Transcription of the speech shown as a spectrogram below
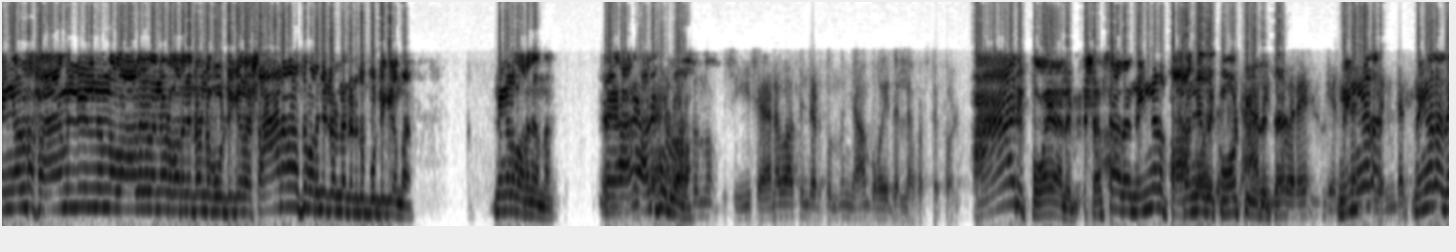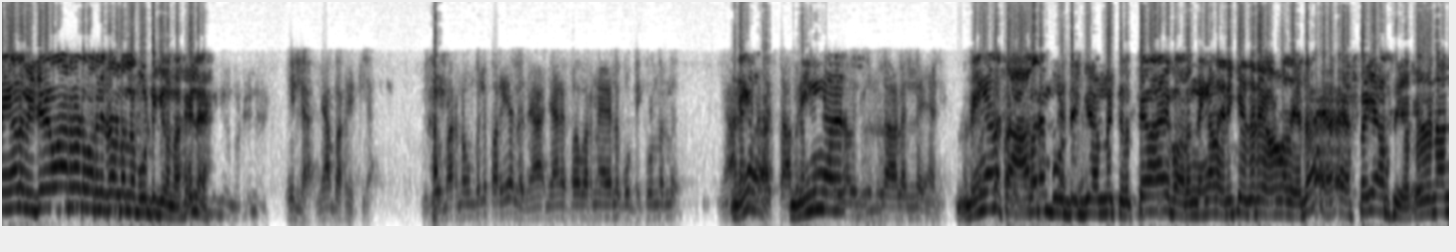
നിങ്ങളുടെ ഫാമിലിയിൽ നിന്നുള്ള ആളുകൾ എന്നോട് പറഞ്ഞിട്ടുണ്ട് പൂട്ടിക്കുന്നത് ഷാനവാസ് പറഞ്ഞിട്ടുണ്ട് എന്റെ അടുത്ത് പൂട്ടിക്കുന്ന നിങ്ങൾ പറഞ്ഞെന്ന്. ഈ ഷാനവാസിന്റെ അടുത്തൊന്നും ഞാൻ പോയതല്ല ഫസ്റ്റ് ഓഫ് ഓൾ ആര് പോയാലും ഷർഷാദെ നിങ്ങൾ പറഞ്ഞത് കോട്ട് ചെയ്തിട്ട് നിങ്ങൾ നിങ്ങൾ നിങ്ങൾ വിജയകുമാറിനോട് പറഞ്ഞിട്ടുണ്ടല്ലോ പൂട്ടിക്കൊന്ന് ഇല്ലേ? ഇല്ല ഞാൻ പറഞ്ഞിട്ടില്ല. വിജയകുമാറിന്റെ മുമ്പിൽ പറയാലോ ഞാൻ ഞാൻ ഇപ്പൊ പറഞ്ഞ അയാളെ പൂട്ടിക്കുന്നുള്ളു ഞാൻ നിങ്ങൾ- നിങ്ങൾ- സ്ഥാപനം പൂട്ടിക്കുമെന്ന് കൃത്യമായി പറഞ്ഞു. നിങ്ങൾ എനിക്കെതിരെ ഉള്ളത് ഏതാ? F I R C. എഴുതാൻ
